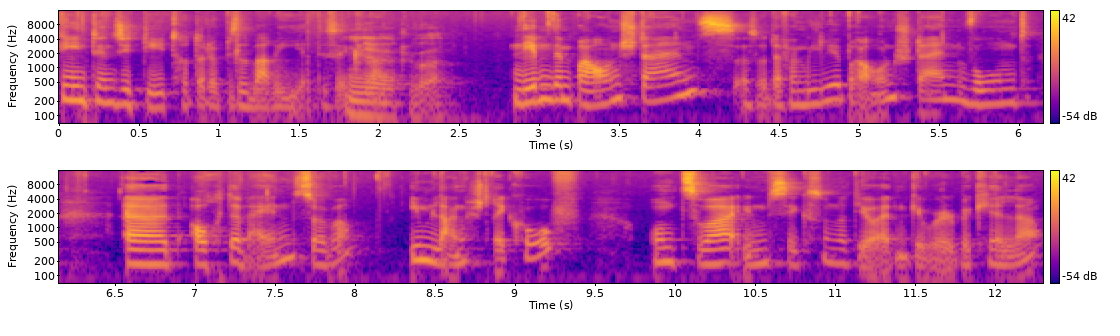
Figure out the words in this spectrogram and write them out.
Die Intensität hat halt ein bisschen variiert, ist eh klar. Ja, klar. Neben den Braunsteins, also der Familie Braunstein, wohnt äh, auch der Wein selber im Langstreckhof und zwar im 600 Jahre alten Gewölbekeller.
